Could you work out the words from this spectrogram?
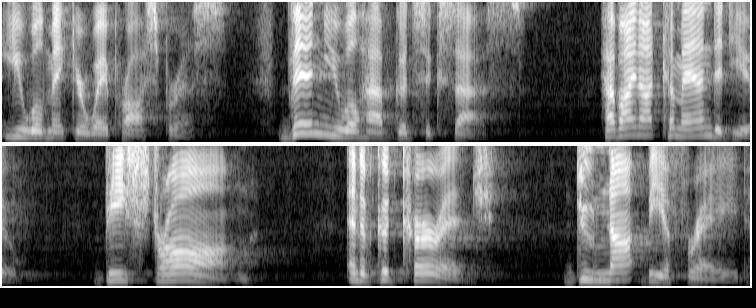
you will make your way prosperous. Then you will have good success. Have I not commanded you? Be strong and of good courage. Do not be afraid,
